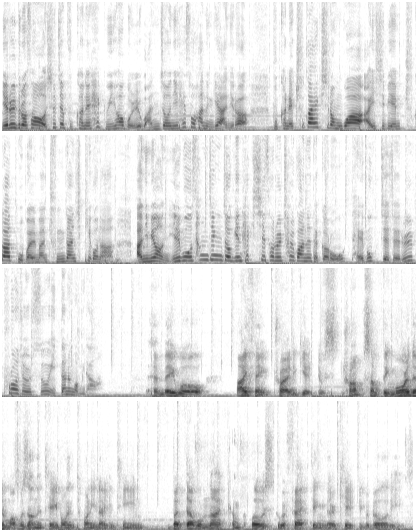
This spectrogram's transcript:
예를 들어서 실제 북한의 핵 위협을 완전히 해소하는 게 아니라 북한의 추가 핵실험과 ICBM 추가 도발만 중단시키거나 아니면 일부 상징적인 핵시설을 철거하는 대가로 대북 제재를 풀어줄 수 있다는 겁니다. And they will, I think, try to give Trump something more than what was on the table in 2019, but that will not come close to affecting their capabilities.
